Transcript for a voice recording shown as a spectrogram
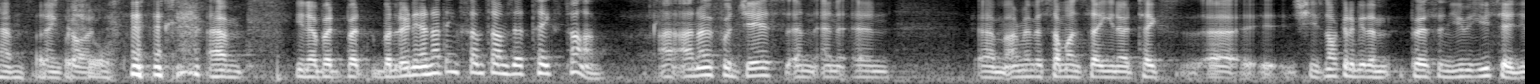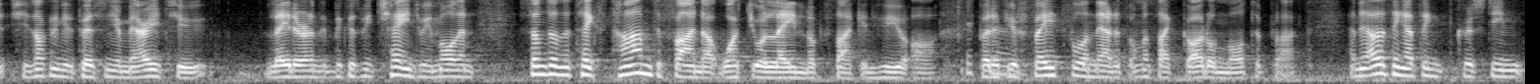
Um, That's thank for God. um, you know, but but but learning, and I think sometimes that takes time. I, I know for Jess and and and. Um, I remember someone saying, you know, it takes. Uh, she's not going to be the person you, you said. She's not going to be the person you're married to later, on because we change, we mold, and sometimes it takes time to find out what your lane looks like and who you are. It but if you're faithful in that, it's almost like God will multiply. And the other thing I think, Christine,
